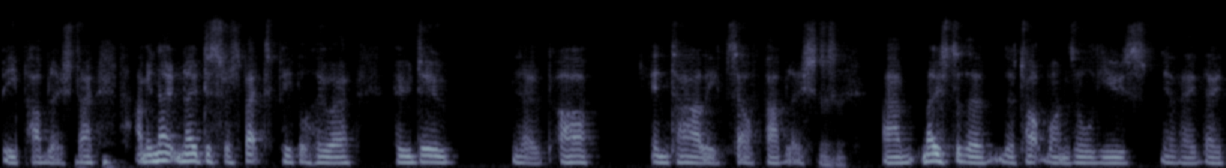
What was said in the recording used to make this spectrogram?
be published. I I mean no no disrespect to people who are who do you know are entirely self-published. Um, most of the, the top ones all use, you know, they, they,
